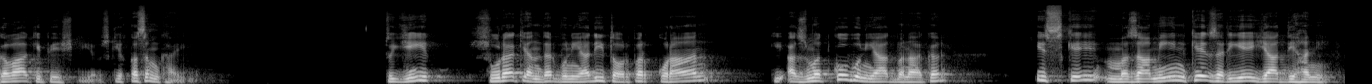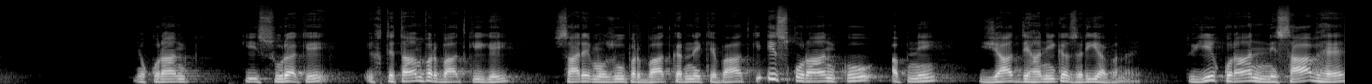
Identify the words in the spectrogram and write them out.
گواہ کی پیش کیا اس کی قسم کھائی تو یہ سورہ کے اندر بنیادی طور پر قرآن کی عظمت کو بنیاد بنا کر اس کے مضامین کے ذریعے یاد دہانی، جو قرآن کی سورہ کے اختتام پر بات کی گئی، سارے موضوع پر بات کرنے کے بعد کہ اس قرآن کو اپنے یاد دہانی کا ذریعہ بنائیں۔ تو یہ قرآن نصاب ہے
